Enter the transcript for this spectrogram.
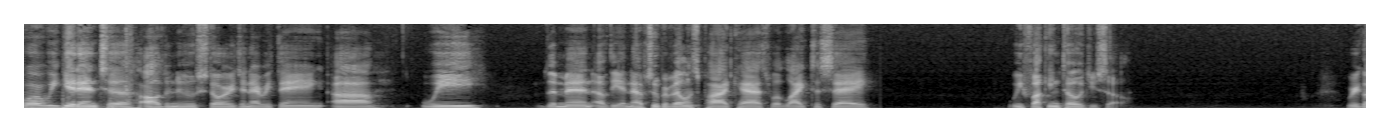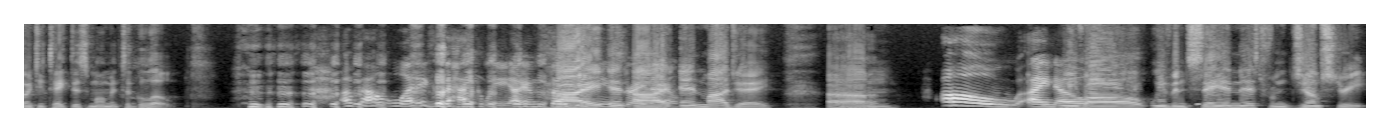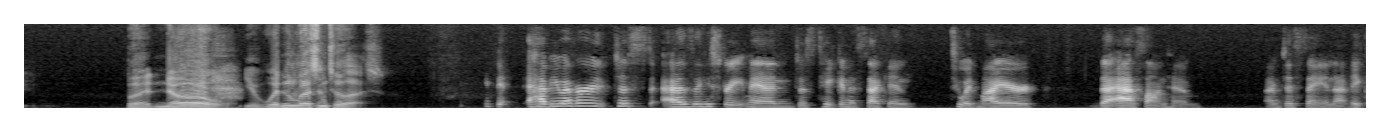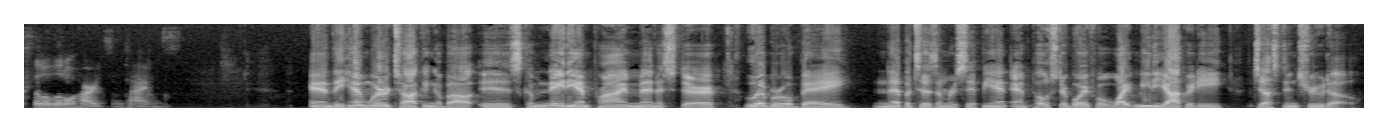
Before we get into all the news stories and everything, uh, we, the men of the Inept Supervillains podcast, would like to say, we fucking told you so. We're going to take this moment to gloat. About what exactly? I am so I confused and right I now. and Majay. Um, oh, I know. We've all we've been saying this from Jump Street, but no, you wouldn't listen to us. Have you ever just, as a straight man, just taken a second to admire the ass on him? I'm just saying that makes it a little hard sometimes. And the him we're talking about is Canadian Prime Minister, Liberal Bay, nepotism recipient, and poster boy for white mediocrity, Justin Trudeau,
